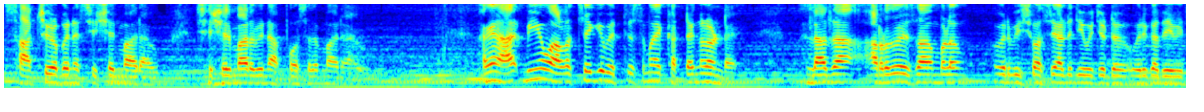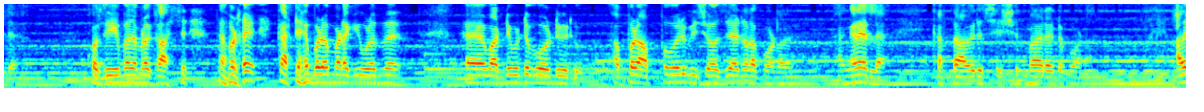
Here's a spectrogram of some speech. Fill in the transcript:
സാക്ഷികൾ പിന്നെ ശിഷ്യന്മാരാകും. ശിഷ്യന്മാർ പിന്നെ അപ്പോസലന്മാരാകും അങ്ങനെ ആത്മീയ വളർച്ചയ്ക്ക് വ്യത്യസ്തമായ ഘട്ടങ്ങളുണ്ട്. അല്ലാതെ അറുപത് വയസ്സാകുമ്പോഴും ഒരു വിശ്വാസിയായിട്ട് ജീവിച്ചിട്ട് ഒരു കഥയുമില്ല കുറച്ച് കഴിയുമ്പോൾ നമ്മുടെ കാശ് നമ്മുടെ കട്ടയമ്പഴം മടക്കി ഇവിടുന്ന് വണ്ടി വിട്ട് പോകേണ്ടി വരും. അപ്പോൾ അപ്പോൾ ഒരു വിശ്വാസിയായിട്ടാണ് പോണത്. അങ്ങനെയല്ല കർത്താവിന്റെ ശിഷ്യന്മാരായിട്ട് പോകണം അത്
